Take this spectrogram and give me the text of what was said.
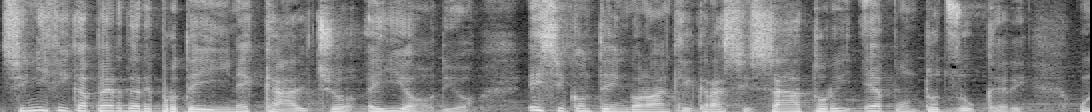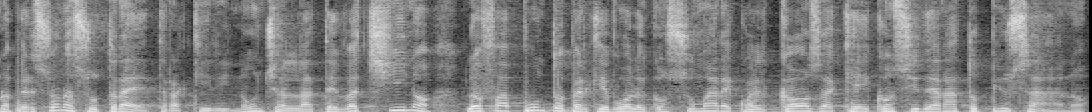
significa perdere proteine, calcio e iodio. Essi contengono anche grassi saturi e appunto zuccheri. Una persona su tre tra chi rinuncia al latte vaccino lo fa appunto perché vuole consumare qualcosa che è considerato più sano,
